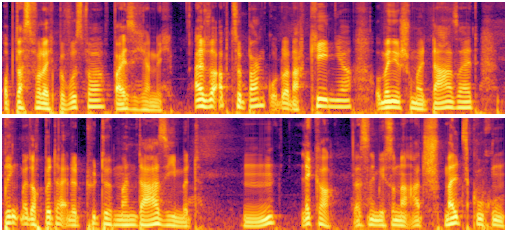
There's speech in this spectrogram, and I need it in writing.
Ob das vielleicht bewusst war, weiß ich ja nicht. Also ab zur Bank oder nach Kenia und wenn ihr schon mal da seid, bringt mir doch bitte eine Tüte Mandasi mit. Hm, lecker. Das ist nämlich so eine Art Schmalzkuchen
